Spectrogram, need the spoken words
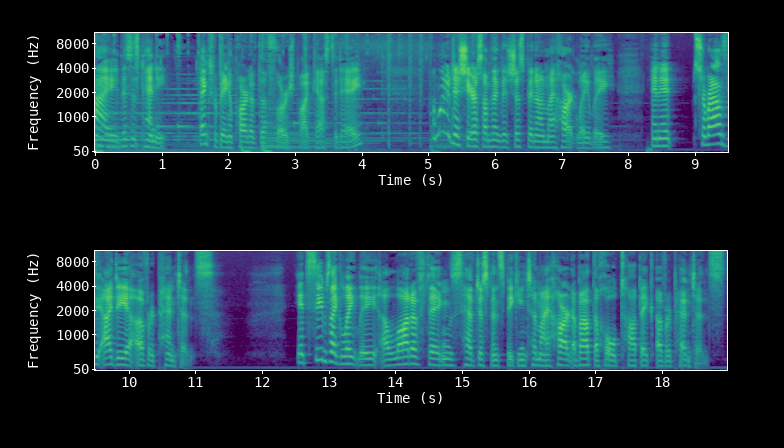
Hi, this is Penny. Thanks for being a part of the Flourish Podcast today. I wanted to share something that's just been on my heart lately, and it surrounds the idea of repentance. It seems like lately a lot of things have just been speaking to my heart about the whole topic of repentance.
